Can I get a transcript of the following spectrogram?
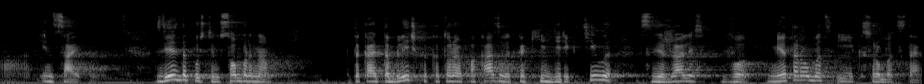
а, инсайтами. Здесь, допустим, собрана такая табличка, которая показывает, какие директивы содержались в MetaRobots и XRobotsTack.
